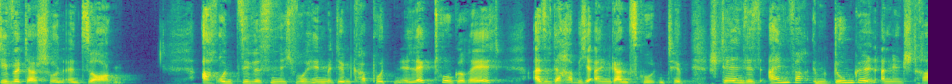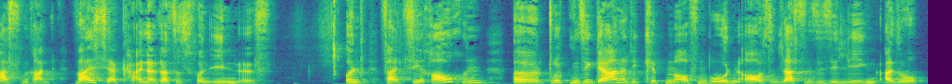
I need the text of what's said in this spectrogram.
die wird das schon entsorgen. Ach, und Sie wissen nicht, wohin mit dem kaputten Elektrogerät? Also da habe ich einen ganz guten Tipp. Stellen Sie es einfach im Dunkeln an den Straßenrand. Weiß ja keiner, dass es von Ihnen ist. Und falls Sie rauchen, äh, drücken Sie gerne die Kippen auf den Boden aus und lassen Sie sie liegen. Also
